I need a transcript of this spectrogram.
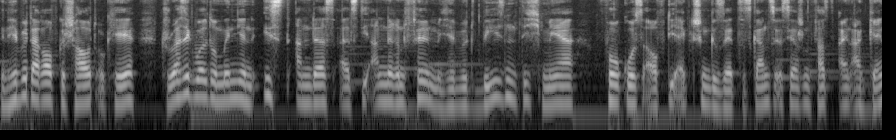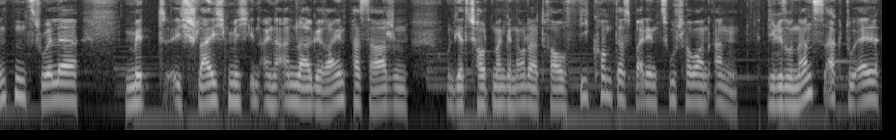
Denn hier wird darauf geschaut, okay, Jurassic World Dominion ist anders als die anderen Filme. Hier wird wesentlich mehr Fokus auf die Action gesetzt. Das Ganze ist ja schon fast ein Agenten-Thriller mit ich schleiche mich in eine Anlage rein Passagen und jetzt schaut man genau darauf, wie kommt das bei den Zuschauern an. Die Resonanz aktuell,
